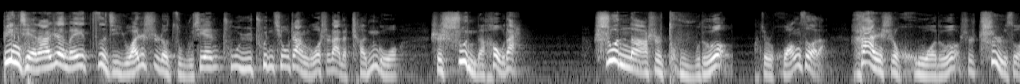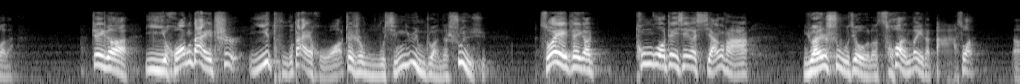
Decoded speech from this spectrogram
并且呢，认为自己袁氏的祖先出于春秋战国时代的陈国，是舜的后代。舜呢是土德，就是黄色的；汉是火德，是赤色的。这个以黄代赤，以土代火，这是五行运转的顺序。所以这个。通过这些个想法，袁术就有了篡位的打算啊！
